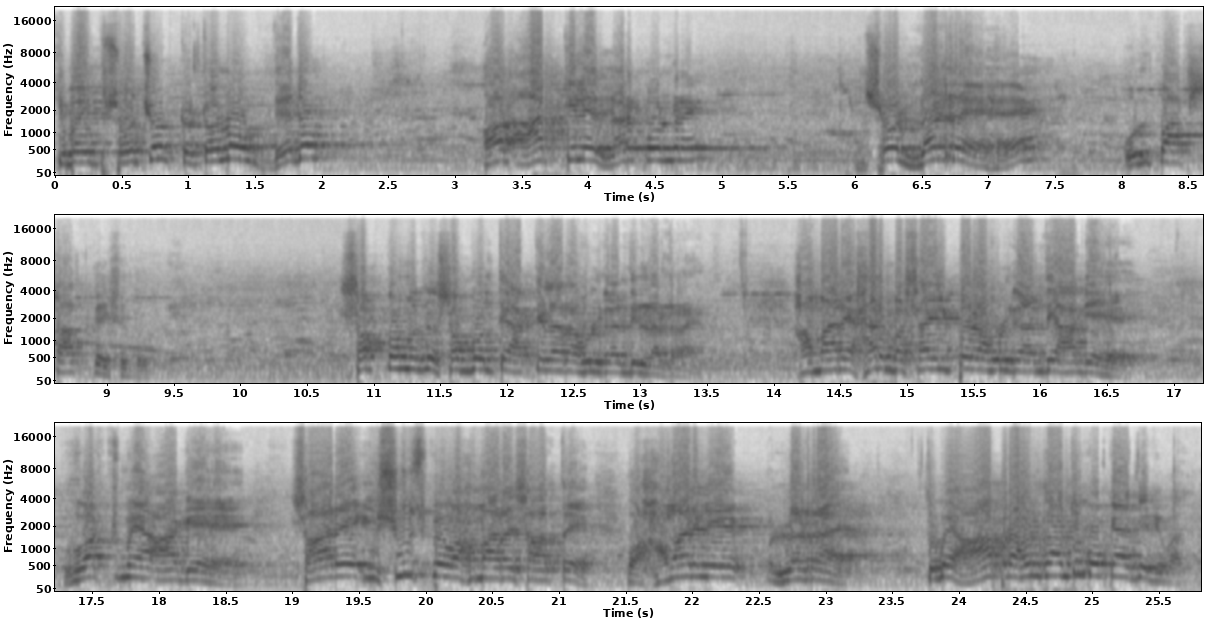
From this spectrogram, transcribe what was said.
कि भाई सोचो, टटोलो, दे दो, और आपके लिए लड़ कौन रहे? जो लड़ रहे हैं, उनको आप साथ कैसे दोगे? सबको मतलब सब बोलते अकेला राहुल गांधी लड़ रहा है। हमारे हर मसाइल पे राहुल गांधी आगे है। वक्त में आगे है। सारे इश्यूज़ पे वो हमारे साथ है। वो हमारे लिए लड़ रहा है। तो भाई आप राहुल गांधी को क्या देने वाले?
